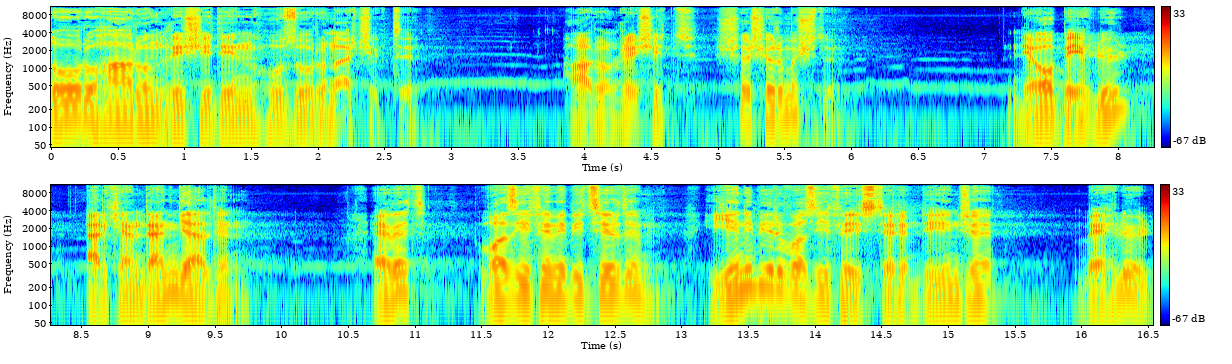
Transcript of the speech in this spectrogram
doğru Harun Reşid'in huzuruna çıktı. Harun Reşit şaşırmıştı. Ne o Behlül? Erkenden geldin. Evet, vazifemi bitirdim. Yeni bir vazife isterim deyince, Behlül,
